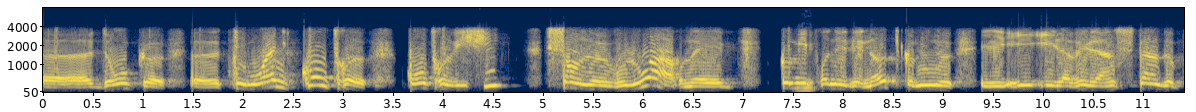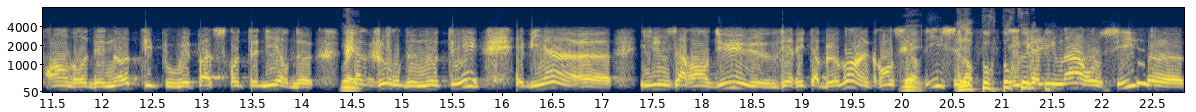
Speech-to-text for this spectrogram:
euh, donc témoigne contre contre Vichy sans le vouloir, mais comme il prenait des notes, comme il, avait l'instinct de prendre des notes, il pouvait pas se retenir de chaque jour de noter. Eh bien, euh, il nous a rendu euh, véritablement un grand service. Alors pour, pour et Gallimard aussi, euh,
